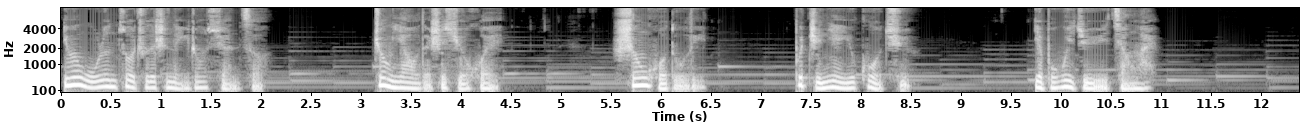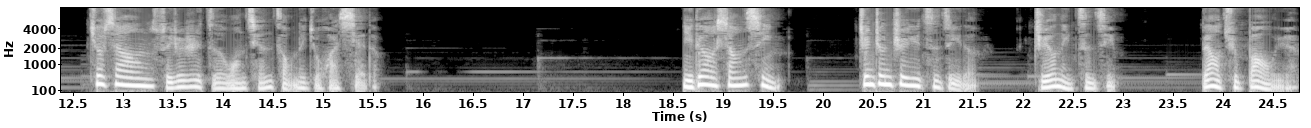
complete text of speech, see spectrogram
因为无论做出的是哪一种选择。重要的是学会生活独立，不执念于过去，也不畏惧于将来。就像随着日子往前走那句话写的：“你都要相信，真正治愈自己的只有你自己。不要去抱怨，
